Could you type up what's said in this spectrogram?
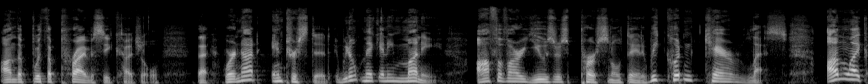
on the with the privacy cudgel that we're not interested. We don't make any money off of our users' personal data. We couldn't care less. Unlike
